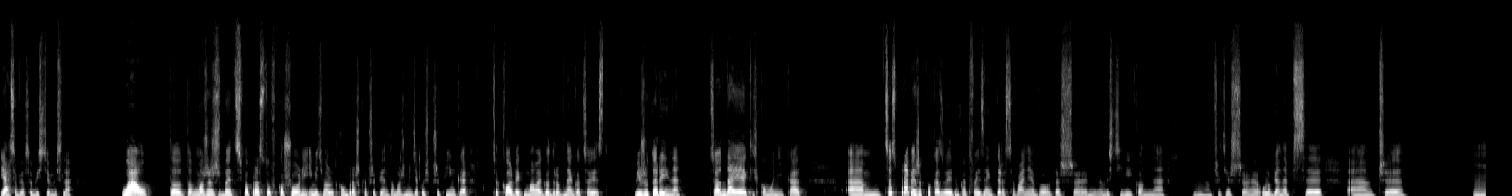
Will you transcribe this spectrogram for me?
ja sobie osobiście myślę, wow, to, to możesz być po prostu w koszuli i mieć malutką broszkę przypiętą, możesz mieć jakąś przypinkę, cokolwiek małego, drobnego, co jest biżuteryjne, co daje jakiś komunikat, co sprawia, że pokazuje na Twoje zainteresowanie, bo też, e, nie wiem, wyścigi konne, mm, przecież e, ulubione psy, e, czy, mm,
